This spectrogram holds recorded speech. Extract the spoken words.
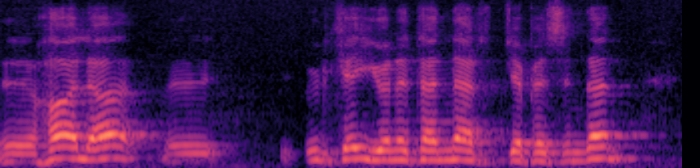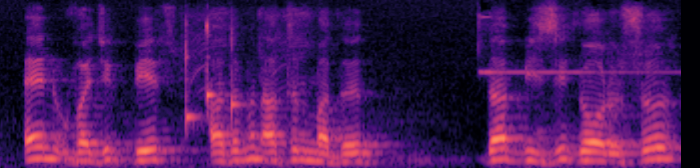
e, hala e, ülkeyi yönetenler cephesinden en ufacık bir adımın atılmadığı da bizi doğrusu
